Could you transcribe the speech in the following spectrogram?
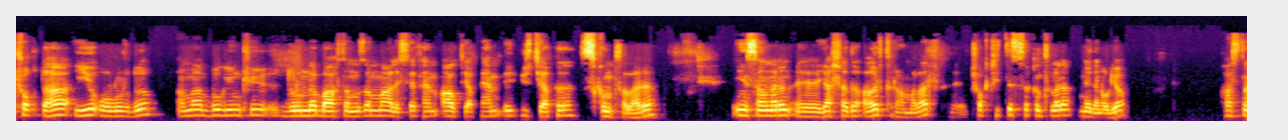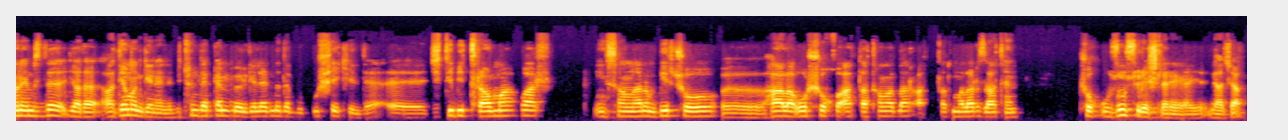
çok daha iyi olurdu. Ama bugünkü durumda baktığımızda maalesef hem altyapı hem üst yapı sıkıntıları insanların e, yaşadığı ağır travmalar e, çok ciddi sıkıntılara neden oluyor. Hastanemizde ya da Adıyaman genelinde bütün deprem bölgelerinde de bu, bu şekilde e, ciddi bir travma var insanların birçoğu e, hala o şoku atlatamadılar. Atlatmaları zaten çok uzun süreçlere yayılacak.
